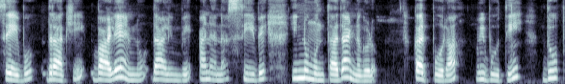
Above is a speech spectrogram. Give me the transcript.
ಸೇಬು, ದ್ರಾಕ್ಷಿ, ಬಾಳೆಹಣ್ಣು, ದಾಳಿಂಬೆ, ಅನಾನಸ್, ಸೀಬೆ ಇನ್ನು ಮುಂತಾದ ಹಣ್ಣುಗಳು. ಕರ್ಪೂರ ವಿಭೂತಿ, ಧೂಪ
